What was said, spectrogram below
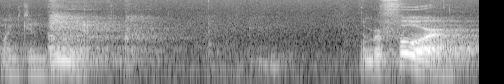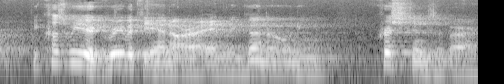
when convenient. Number four, because we agree with the NRA and the gun owning Christians of our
